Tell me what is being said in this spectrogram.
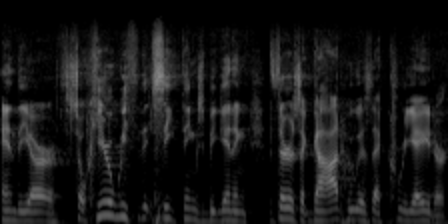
and the earth. So here we th- see things beginning that there is a God who is a creator,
